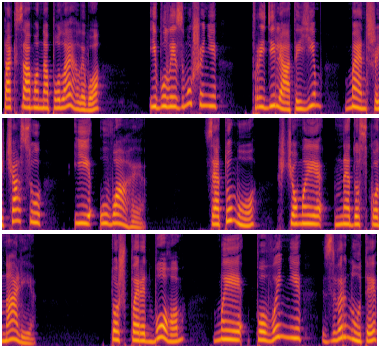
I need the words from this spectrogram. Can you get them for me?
так само наполегливо і були змушені приділяти їм менше часу і уваги. Це тому, що ми недосконалі. Тож перед Богом ми повинні звернути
